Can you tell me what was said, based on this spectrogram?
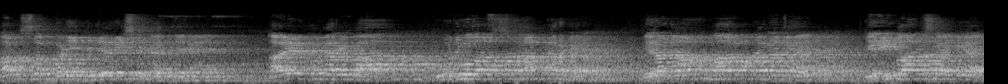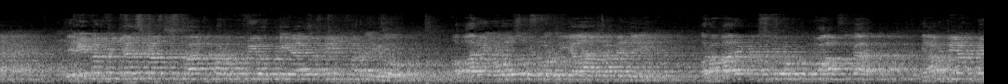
ہم سب بڑی دلیری سے کہتے ہیں آئے ہمارے بعد تو جو آسمان پر ہے تیرا نام پاک کرنا جائے تیری بادشاہی ہے تیری مرضی جیسے آسمان پر پوری ہوتی ہے زمین پر بھی ہو ہمارے روز کی روٹی آج ہمیں دے اور ہمارے قصوروں کو معاف کر کہ ہم بھی اپنے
